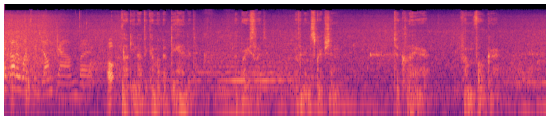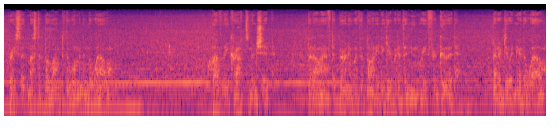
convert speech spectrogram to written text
I thought it once we jumped down, but Oh, Lucky not to come up empty handed. A bracelet with an inscription To Claire from Volker. Bracelet must have belonged to the woman in the well. Lovely craftsmanship. But I'll have to burn it with the body to get rid of the Noon Wraith for good. Better do it near the well.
